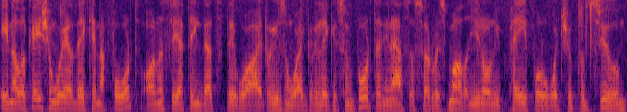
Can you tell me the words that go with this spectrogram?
in a location where they can afford. Honestly, I think that's the why, reason why GreenLake is so important in as a service model. You only pay for what you consume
